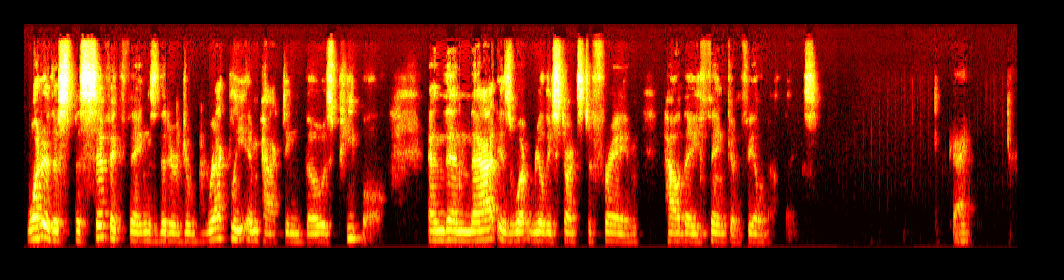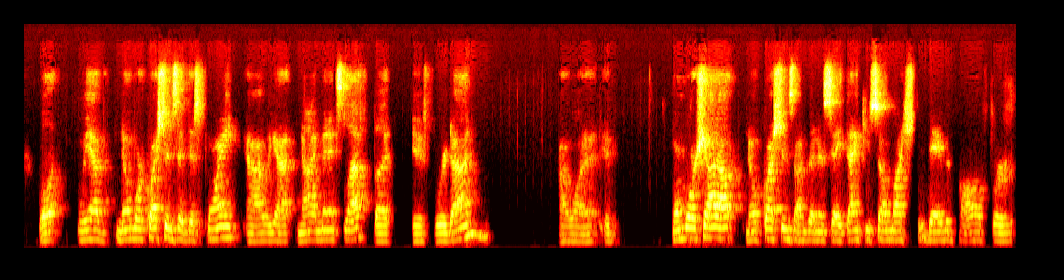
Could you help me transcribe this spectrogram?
what are the specific things that are directly impacting those people. And then that is what really starts to frame how they think and feel about things. Okay. Well, we have no more questions at this point. Uh, we got nine minutes left, but if we're done, I want to, one more shout out, no questions. I'm going to say thank you so much to David Paull for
